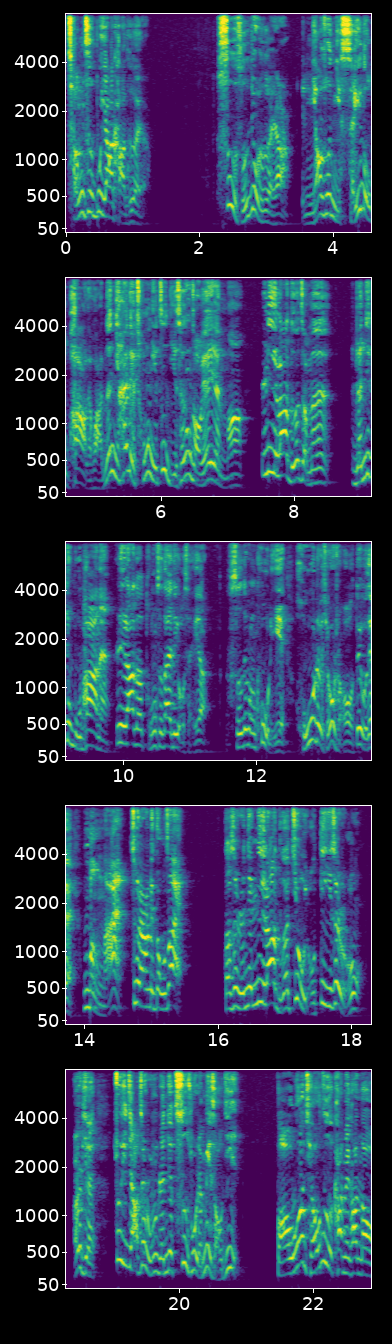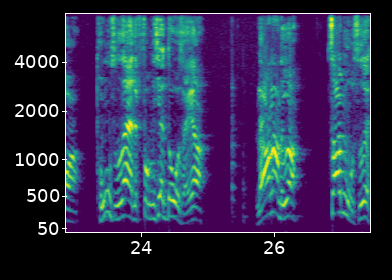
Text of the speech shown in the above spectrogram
层次不压卡特呀。事实就是这样。你要说你谁都怕的话，那你还得从你自己身上找原因吗？利拉德怎么人家就不怕呢？利拉德同时代的有谁呀？斯蒂芬库里、胡子球手，对不对？猛男这样的都在。但是人家利拉德就有第一阵容，而且最佳阵容人家次数也没少进。保罗·乔治看没看到啊？同时代的锋线都有谁呀？莱昂纳德、詹姆斯、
